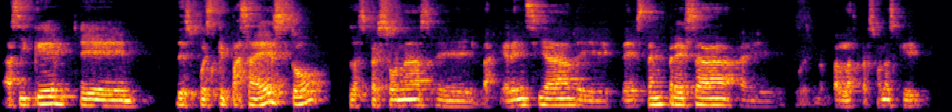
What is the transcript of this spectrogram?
Así que eh, después que pasa esto, las personas, eh, la gerencia de, esta empresa, eh, para las personas que,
